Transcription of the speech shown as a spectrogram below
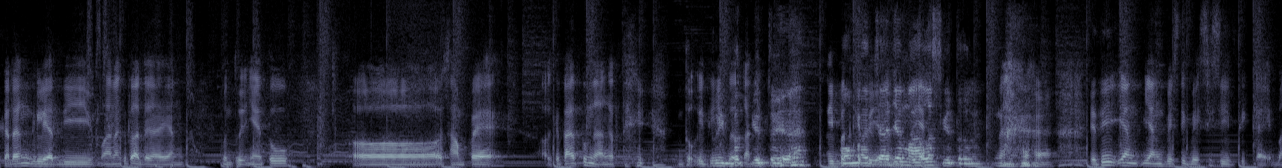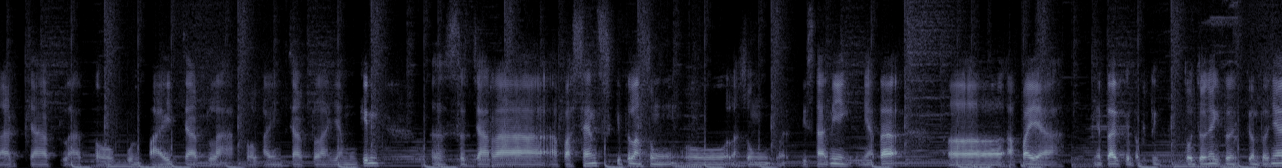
kadang dilihat di mana itu ada yang bentuknya itu uh, sampai kita tuh nggak ngerti untuk itu ribet gitu ya. Ribet mau gitu baca ya. aja males ya. gitu. Nah jadi yang yang basic basic sih kayak bar chart lah ataupun pie chart lah atau line chart lah yang mungkin uh, secara apa sense gitu langsung oh, langsung bisa nih. Ternyata uh, apa ya ternyata kita contohnya gitu contohnya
